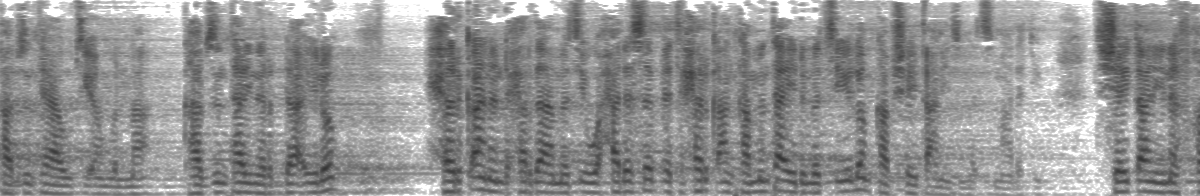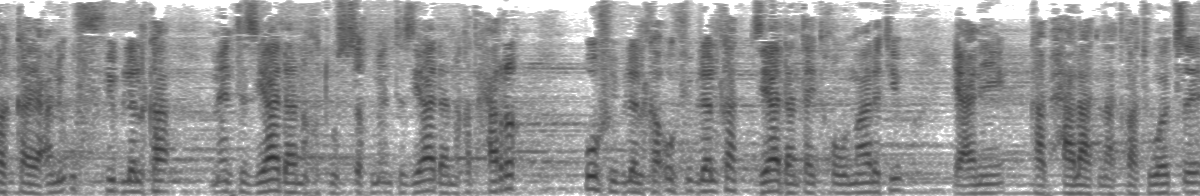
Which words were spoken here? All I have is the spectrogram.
ካብዚ እንታይ ኣውፅኦምልና ካብዚ እንታይ ንርዳእ ኢሎም ሕርቃን እንድሕር ድኣ መፂእዎ ሓደ ሰብ እቲ ሕርቃን ካብ ምንታይ እዩ ድመፅእ ኢሎም ካብ ሸይጣን እዩ ዝመፅእ ማለት እዩ እቲ ሸይጣን ይነፍኸካ ያዕኒ ኡፍ ይብለልካ ምእንቲ ዝያዳ ንኽትውስኽ ምእንቲ ዝያዳ ንኽትሓርቕ ኡፍ ይብለልካ ኡፍ ይብለልካ ዝያዳ እንታይ ትኸውን ማለት እዩ ያኒ ካብ ሓላት ናትካ ትወጽእ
